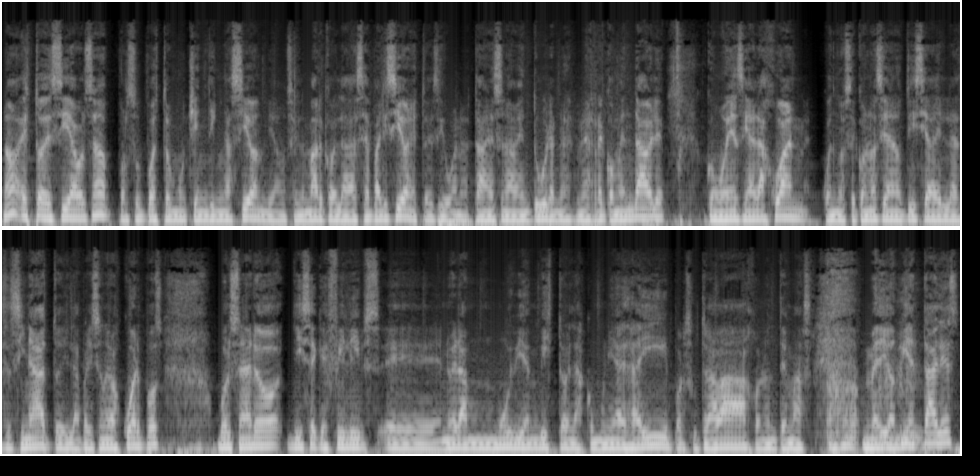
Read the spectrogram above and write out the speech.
¿No? Esto decía Bolsonaro, por supuesto, mucha indignación, digamos, en el marco de la desaparición. Esto decir, bueno, esta es una aventura, no es, no es recomendable. Como bien señala Juan, cuando se conoce la noticia del asesinato y la aparición de los cuerpos, Bolsonaro dice que Phillips eh, no era muy bien visto en las comunidades de ahí por su trabajo, no en temas medioambientales.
